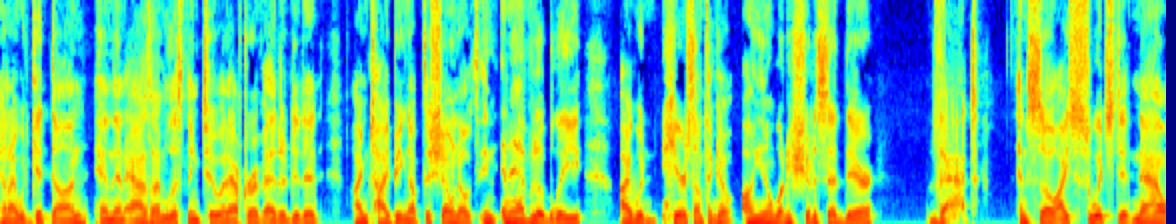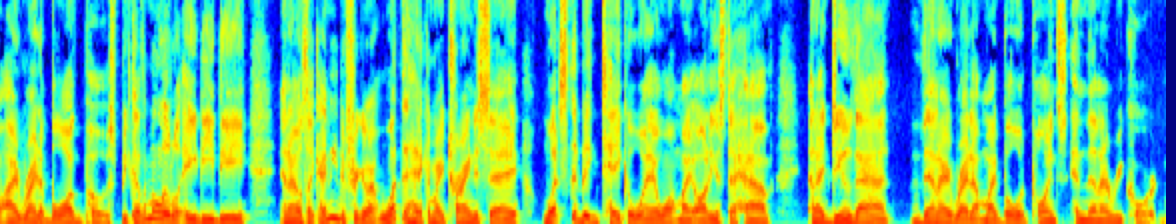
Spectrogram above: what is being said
and I would get done. And then as I'm listening to it, after I've edited it, I'm typing up the show notes. And inevitably, I would hear something go, oh, you know what I should have said there? That. And so I switched it. Now I write a blog post because I'm a little ADD. And I was like, I need to figure out what the heck am I trying to say? What's the big takeaway I want my audience to have? And I do that. Then I write out my bullet points and then I record.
